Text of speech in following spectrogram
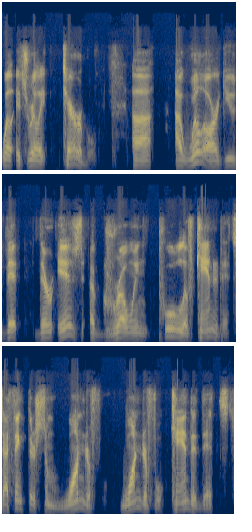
well, it's really terrible. Uh, I will argue that there is a growing pool of candidates. I think there's some wonderful, wonderful candidates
